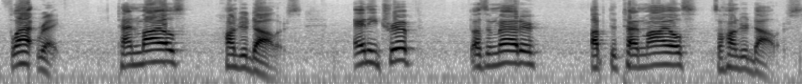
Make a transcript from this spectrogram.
Flat rate. 10 miles, $100. Any trip, doesn't matter, up to 10 miles, it's $100.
